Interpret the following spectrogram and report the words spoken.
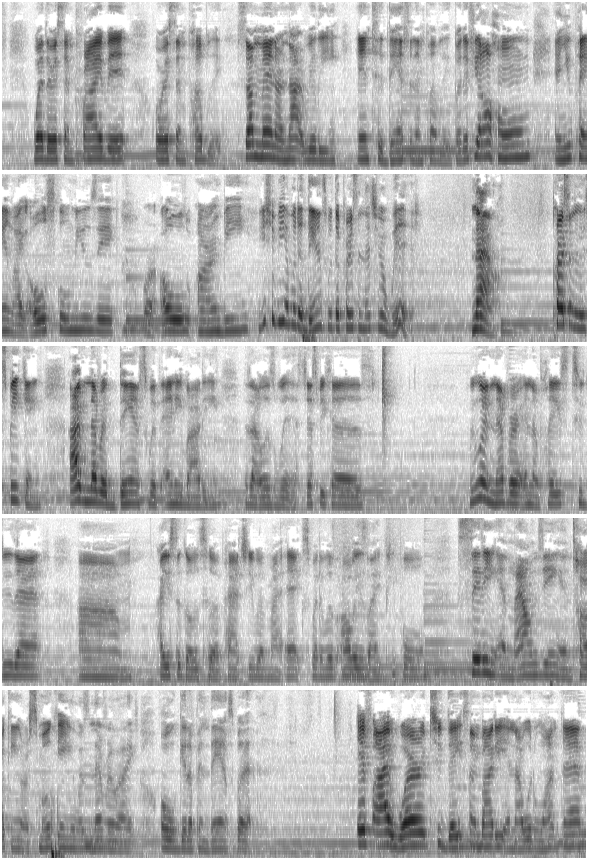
whether it's in private or it's in public some men are not really into dancing in public. But if y'all home and you playing like old school music or old R&B, you should be able to dance with the person that you're with. Now, personally speaking, I've never danced with anybody that I was with just because we were never in a place to do that. Um, I used to go to Apache with my ex, but it was always like people sitting and lounging and talking or smoking. It was never like, oh, get up and dance. But if I were to date somebody and I would want that,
